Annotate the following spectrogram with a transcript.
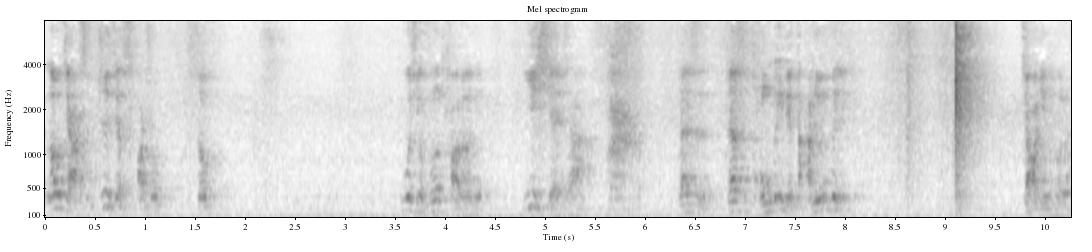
老家是直接插手走，吴秀峰套了的一卸甲，这是这是通背的大轮背，家里头了，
